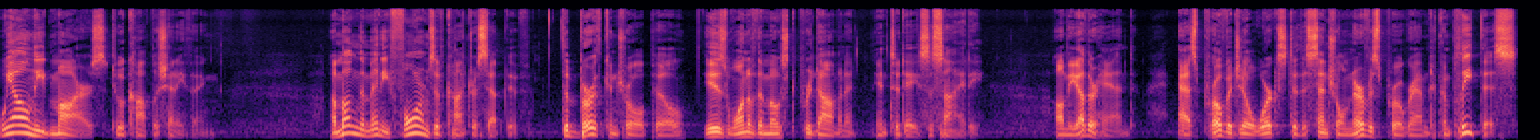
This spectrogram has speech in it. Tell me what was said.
we all need Mars to accomplish anything. Among the many forms of contraceptive, the birth control pill is one of the most predominant in today's society. On the other hand, as Provigil works to the central nervous program to complete this,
